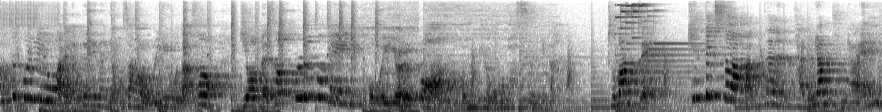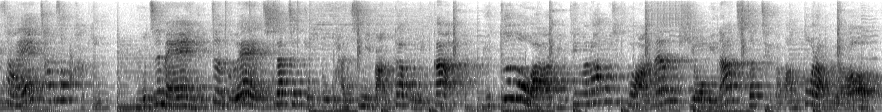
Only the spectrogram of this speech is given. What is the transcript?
포트폴리오 알려드리는 영상을 올리고 나서 기업에서 콜라보 메일이 거의 10번 넘게 온 것 같습니다. 두 번째, 킨텍스와 같은 관련 분야의 행사에 참석하기. 요즘엔 유튜브에 지자체 쪽도 관심이 많다 보니까 유튜버와 미팅을 하고 싶어 하는 기업이나 지자체가 많더라고요.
